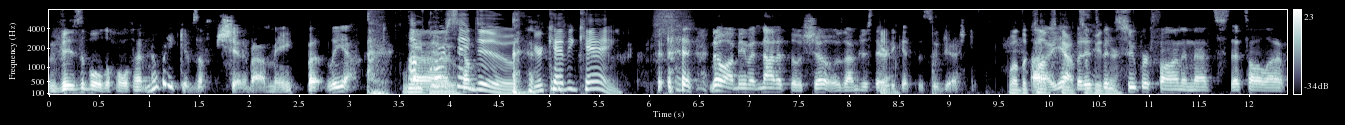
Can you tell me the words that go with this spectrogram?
visible the whole time. Nobody gives a shit about me, but yeah, Of course they do. You're Kevy K. no, I mean, but not at those shows. I'm just there to get the suggestions. Well, the Club Uh, yeah, but it's be been there. super fun, and that's that's all I've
